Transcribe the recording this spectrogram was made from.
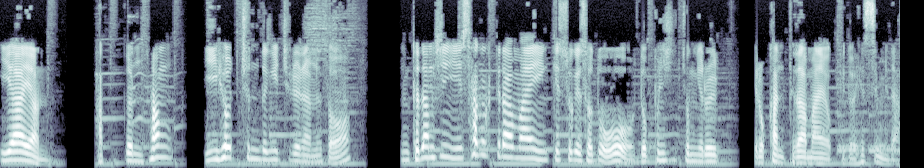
이하연, 박근형, 이효춘 등이 출연하면서 음, 그 당시 이 사극 드라마의 인기 속에서도 높은 시청률을 기록한 드라마였기도 했습니다.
